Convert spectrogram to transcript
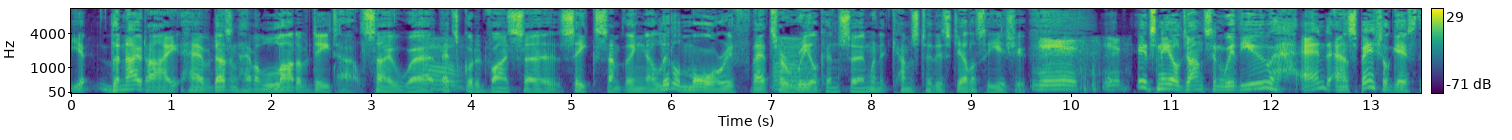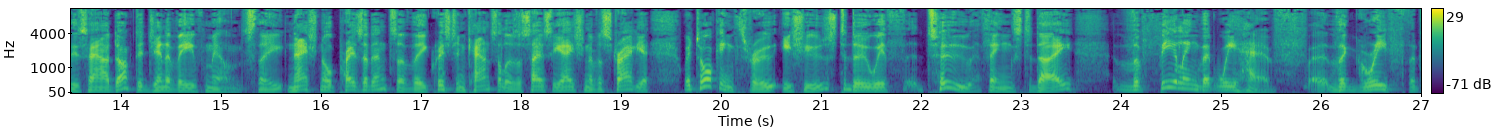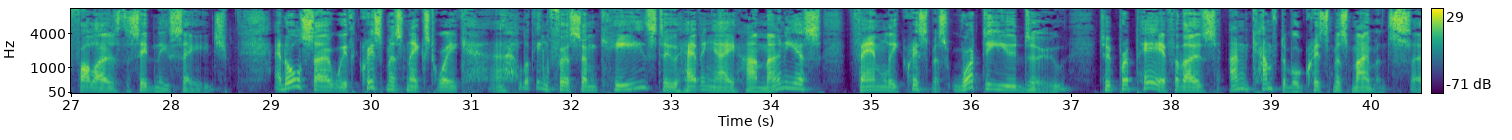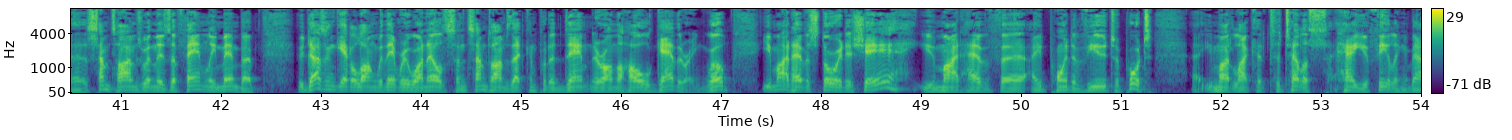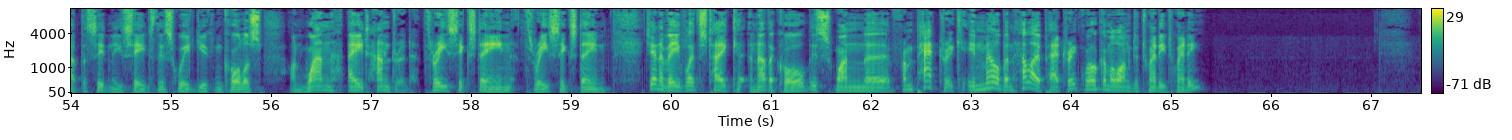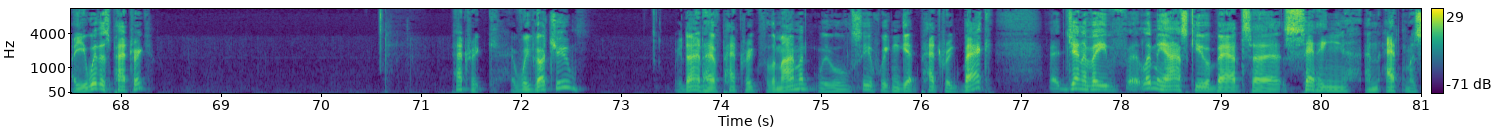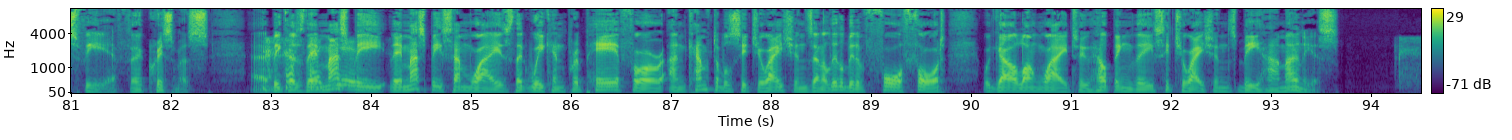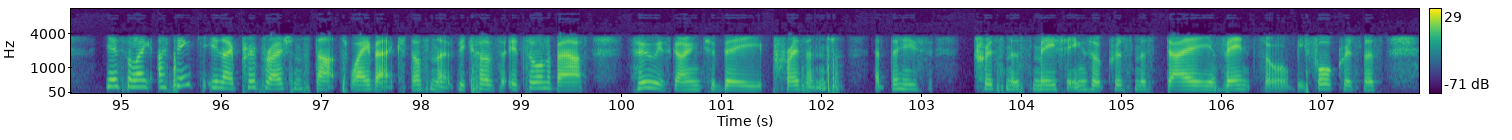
Yep. The note I have doesn't have a lot of detail, so uh, that's good advice. Uh, seek something a little more if that's a real concern when it comes to this jealousy issue. Yes, yes. It's Neil Johnson with you, and our special guest this hour, Dr. Genevieve Milnes, the National President of the Christian Counsellors Association of Australia. We're talking through issues to do with two things today. The feeling that we have, uh, the grief that follows the Sydney siege, and also with Christmas next week, uh, looking for some keys to having a harmonious family Christmas. What do you do to prepare for those uncomfortable Christmas moments? Uh, sometimes when there's a family member who doesn't get along with everyone else, and sometimes that can put a dampener on the whole gathering. Well, you might have a story to share. You might have uh, a point of view to put. Uh, you might like to tell us how you're feeling about the Sydney siege this week. You can call us on 1 800 316 316. Genevieve, let's take another call. This one uh, from Patrick in Melbourne. Hello, Patrick. Welcome along to 2020. Are you with us, Patrick? Patrick, have we got you? We don't have Patrick for the moment. We will see if we can get Patrick back. Uh, Genevieve, uh, let me ask you about uh, setting an atmosphere for Christmas. Uh, because there must Yes. be there must be some ways that we can prepare for uncomfortable situations, and a little bit of forethought would go a long way to helping the situations be harmonious. Yes, well, I, I think, you know, preparation starts way back, doesn't it? Because it's all about who is going to be present at these Christmas meetings or Christmas Day events or before Christmas.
